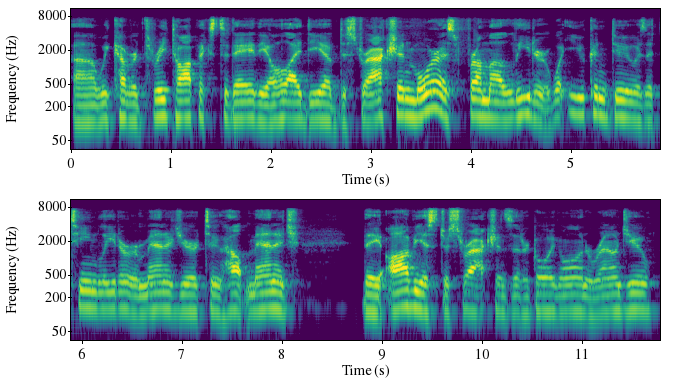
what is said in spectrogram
Uh, we covered three topics today the whole idea of distraction, more as from a leader, what you can do as a team leader or manager to help manage the obvious distractions that are going on around you.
